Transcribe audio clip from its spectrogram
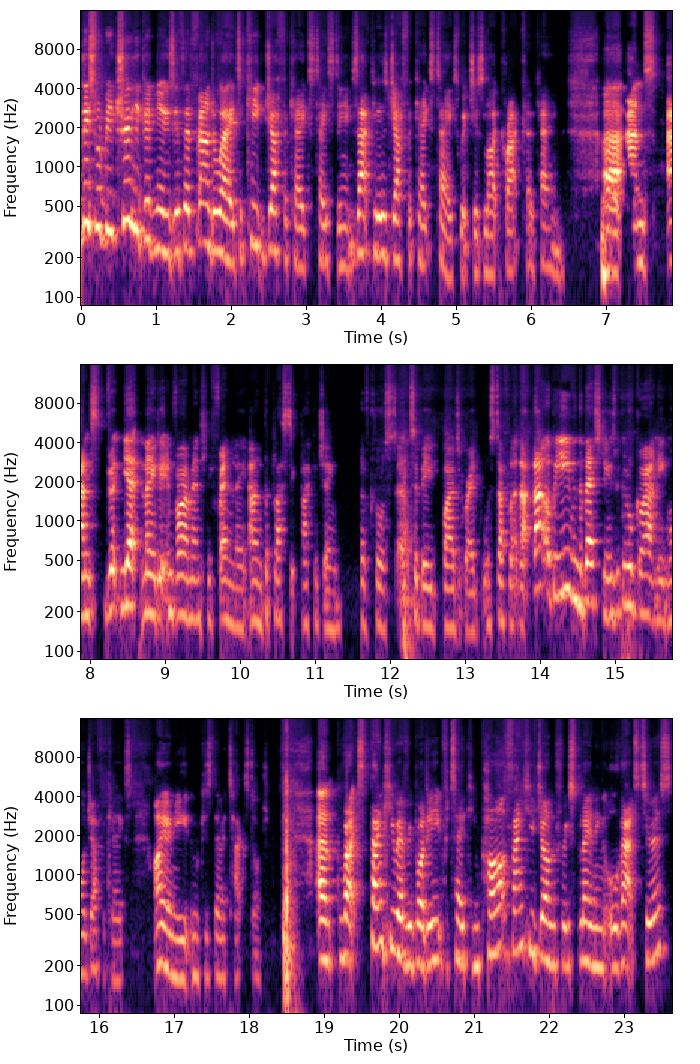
this would be truly good news if they'd found a way to keep Jaffa cakes tasting exactly as Jaffa cakes taste, which is like crack cocaine, uh, and and yet made it environmentally friendly and the plastic packaging of course, uh, to be biodegradable stuff like that. That'll be even the best news. We could all go out and eat more Jaffa cakes. I only eat them because they're a tax dodge. Um, right. Thank you, everybody, for taking part. Thank you, John, for explaining all that to us.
